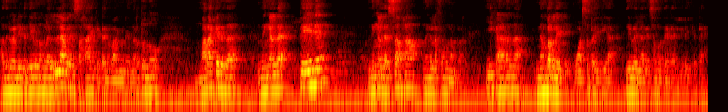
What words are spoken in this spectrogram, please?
അതിനു വേണ്ടിയിട്ട് ദൈവം നമ്മളെല്ലാവരെയും സഹായിക്കട്ടെ എന്ന് പറഞ്ഞുകൊണ്ട് നിർത്തുന്നു. മറക്കരുത്. നിങ്ങളുടെ പേര് നിങ്ങളുടെ സഭ നിങ്ങളുടെ ഫോൺ നമ്പർ ഈ കാണുന്ന നമ്പറിലേക്ക് വാട്സപ്പ് അയക്കുക ദൈവം എല്ലാവരെയും സമൃദ്ധിയായിട്ട് അനുഗ്രഹിക്കട്ടെ.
